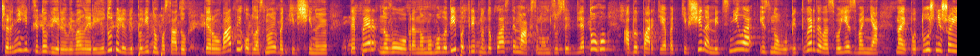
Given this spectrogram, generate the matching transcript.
Чернігівці довірили Валерію Дубілю відповідну посаду керувати обласною батьківщиною. Тепер новообраному голові потрібно докласти максимум зусиль для того, аби партія Батьківщина міцніла і знову підтвердила своє звання найпотужнішої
